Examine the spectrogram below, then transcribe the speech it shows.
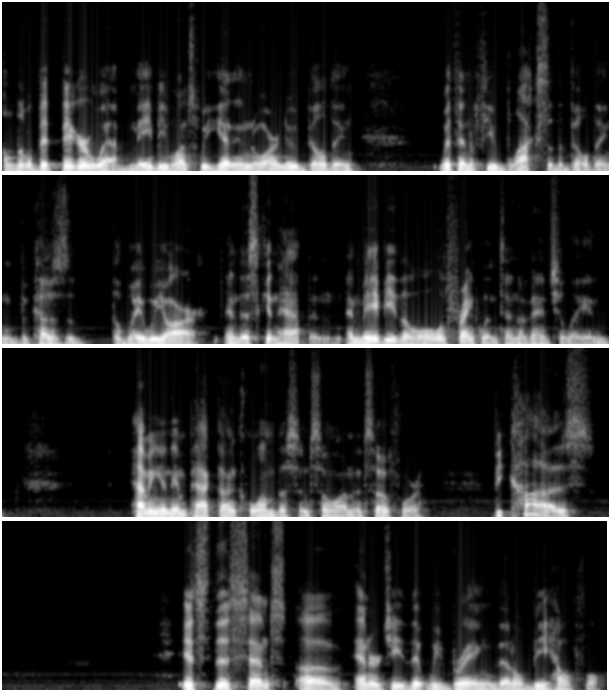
a little bit bigger web. Maybe once we get into our new building, within a few blocks of the building, because of the way we are, and this can happen, and maybe the whole of Franklinton eventually, and having an impact on Columbus and so on and so forth, because it's the sense of energy that we bring that'll be helpful.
